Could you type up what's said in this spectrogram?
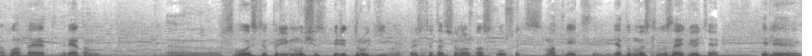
обладает рядом э, свойств и преимуществ перед другими. То есть это все нужно слушать, смотреть. Я думаю, если вы зайдете или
